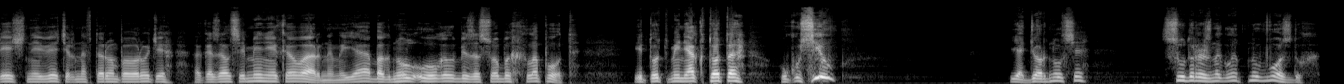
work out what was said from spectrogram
Встречный ветер на втором повороте оказался менее коварным, и я обогнул угол без особых хлопот. И тут меня кто-то укусил. Я дернулся, судорожно глотнув воздух.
